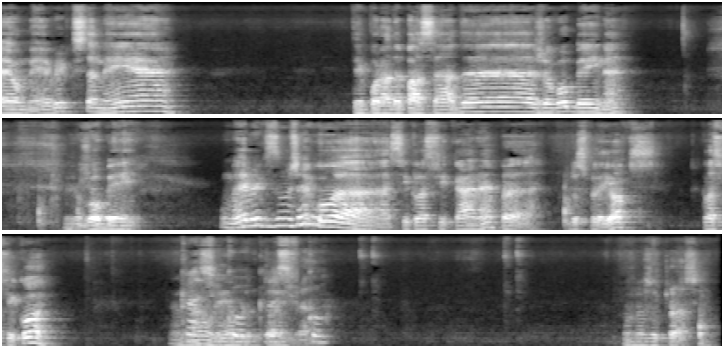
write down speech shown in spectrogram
É, o Mavericks também é. Temporada passada jogou bem, né? Jogou bem. O Mavericks não chegou a se classificar, né, para os playoffs? Classificou? Eu não Classificou, lembro, não lembrado. classificou. Vamos ao próximo.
